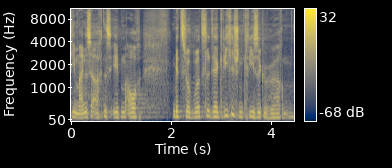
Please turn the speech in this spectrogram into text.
die meines Erachtens eben auch mit zur Wurzel der griechischen Krise gehören.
